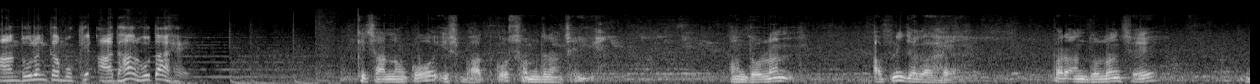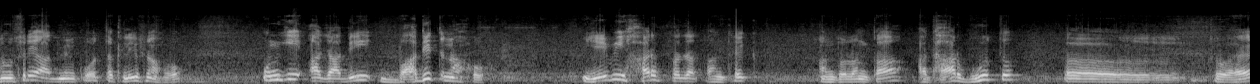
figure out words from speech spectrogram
आंदोलन का मुख्य आधार होता है। किसानों को इस बात को समझना चाहिए। आंदोलन अपनी जगह है। पर आंदोलन से दूसरे आदमी को तकलीफ़ ना हो, उनकी आज़ादी बाधित ना हो, ये भी हर प्रजातांत्रिक आंदोलन का आधारभूत जो है,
